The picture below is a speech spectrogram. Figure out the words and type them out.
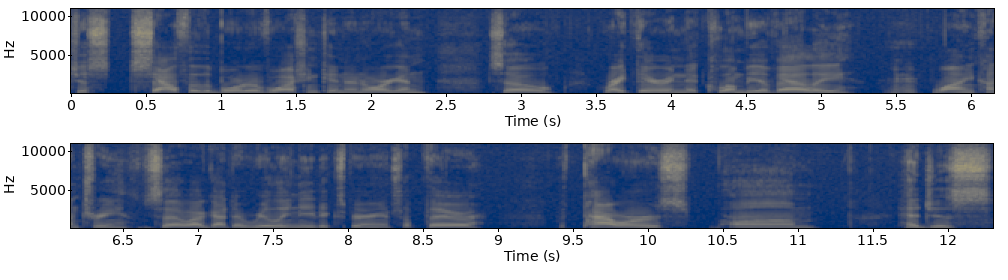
just south of the border of Washington and Oregon, so right there in the Columbia Valley Mhm. wine country. So I got a really neat experience up there with Powers, um, Hedges.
